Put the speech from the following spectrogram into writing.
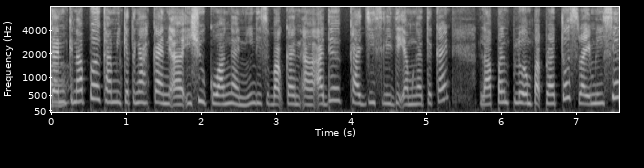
dan kenapa kami ketengahkan uh, isu kewangan ni disebabkan uh, ada kaji selidik yang mengatakan 84% rakyat Malaysia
